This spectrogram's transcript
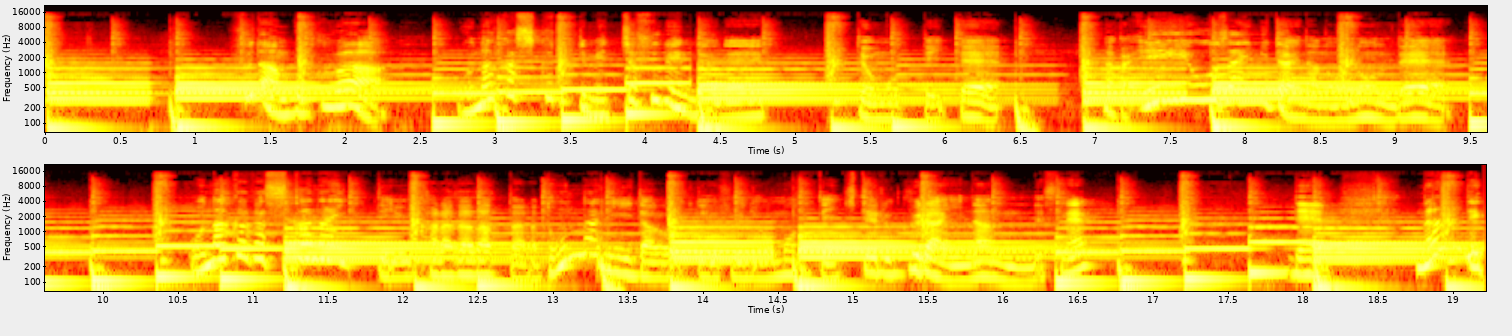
普段僕はお腹すくってめっちゃ不便だよねって思っていて、なんか栄養剤みたいなのを飲んで、お腹が空かないっていう体だったらどんなにいいだろうっていうふうに思って生きてるぐらいなんですね。で、なんで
